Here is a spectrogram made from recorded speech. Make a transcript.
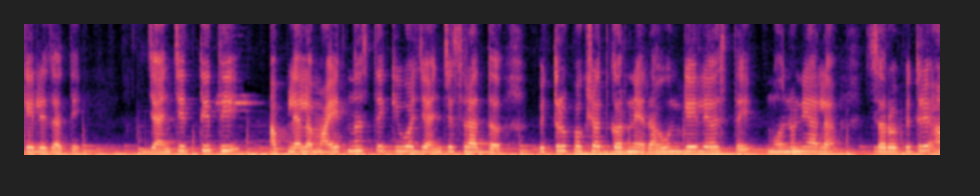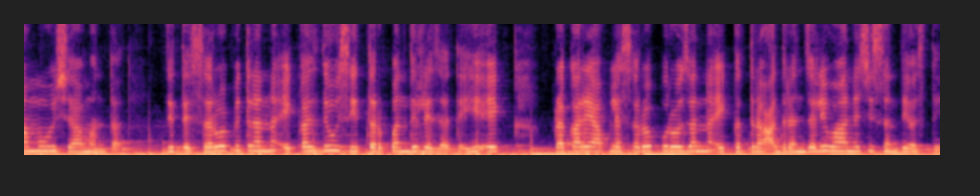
केले जाते. ज्यांची तिथी आपल्याला माहीत नसते किंवा ज्यांचे श्राद्ध पितृपक्षात करणे राहून गेले असते म्हणून याला सर्व पितृ अमावस्या म्हणतात. जिथे सर्व पित्रांना एकाच दिवशी तर्पण दिले जाते. ही एक प्रकारे आपल्या सर्व पूर्वजांना एकत्र आदरांजली वाहण्याची संधी असते.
